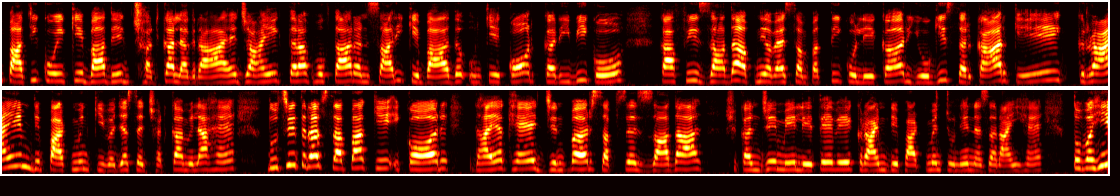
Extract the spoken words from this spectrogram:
पार्टी को एक के बाद एक झटका लग रहा है, जहाँ एक तरफ़ मुख्तार अंसारी के बाद उनके एक और करीबी को काफ़ी ज़्यादा अपनी अवैध संपत्ति को लेकर योगी सरकार के क्राइम डिपार्टमेंट की वजह से झटका मिला है। दूसरी तरफ़ सपा के एक और विधायक है, जिन पर सबसे ज़्यादा शिकंजे में लेते हुए क्राइम डिपार्टमेंट उन्हें नज़र आई है। तो वहीं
